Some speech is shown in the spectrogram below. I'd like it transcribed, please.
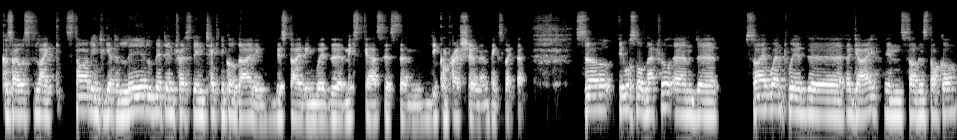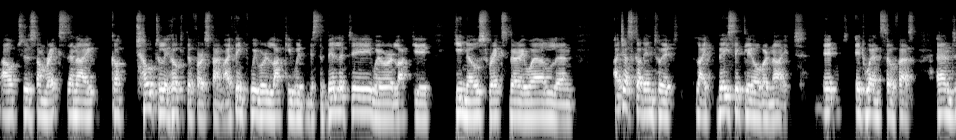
Because I was like starting to get a little bit interested in technical diving, this diving with uh, mixed gases and decompression and things like that. So it was all natural. And uh, so I went with uh, a guy in southern Stockholm out to some wrecks and I got totally hooked the first time. I think we were lucky with visibility. We were lucky. He knows wrecks very well. And I just got into it like basically overnight. It, it went so fast. And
